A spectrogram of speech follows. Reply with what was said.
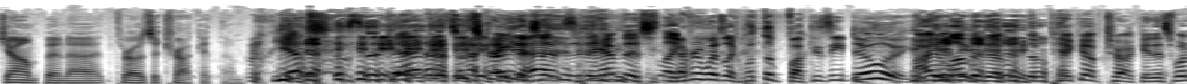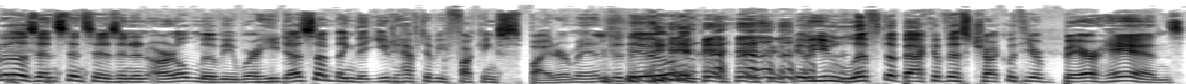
jump and uh, throws a truck at them. Yes, that, that's what's great. Is that they have this like Everyone's like, "What the fuck is he doing?" I love it. The, the pickup truck, and it's one of those instances in an Arnold movie where he does something that you'd have to be fucking Spider Man to do. you lift the back of this truck with your bare hands.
